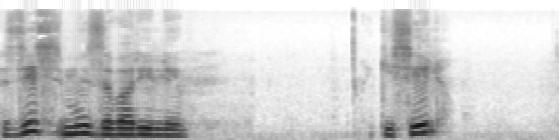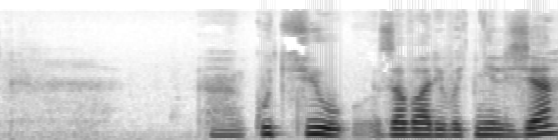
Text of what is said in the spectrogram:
Здесь мы заварили кисель. Кутью заваривать нельзя,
